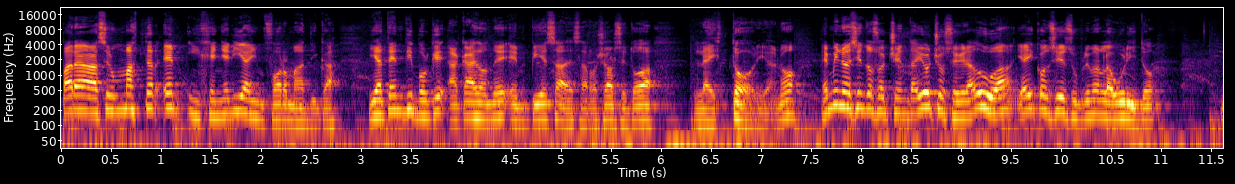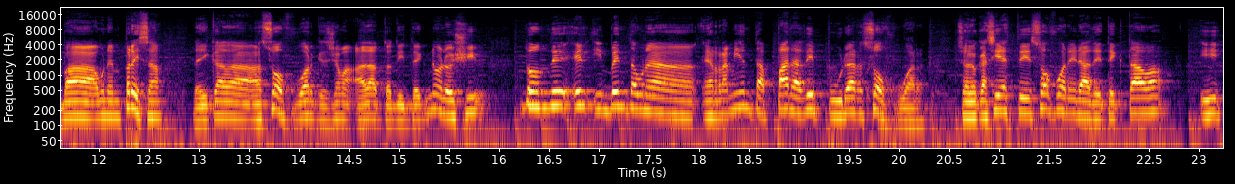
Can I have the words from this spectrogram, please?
para hacer un máster en ingeniería informática. Y atenti porque acá es donde empieza a desarrollarse toda la historia, ¿no? En 1988 se gradúa y ahí consigue su primer laburito. Va a una empresa dedicada a software que se llama Adaptive Technology, donde él inventa una herramienta para depurar software. O sea, lo que hacía este software era detectaba y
